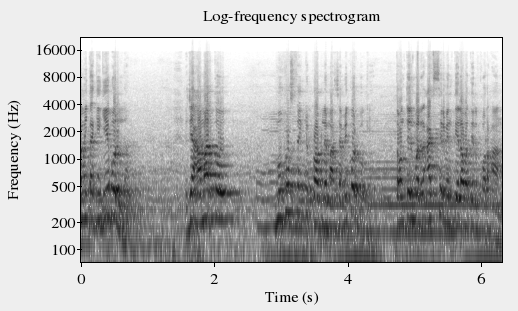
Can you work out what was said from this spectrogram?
আমি তাকে গিয়ে বললাম যে, আমার তো মুখস্থ একটু প্রবলেম আছে, আমি করব কি? তখন তিনি বললেন, আকসির মিন তিলাওয়াতিল কোরআন।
